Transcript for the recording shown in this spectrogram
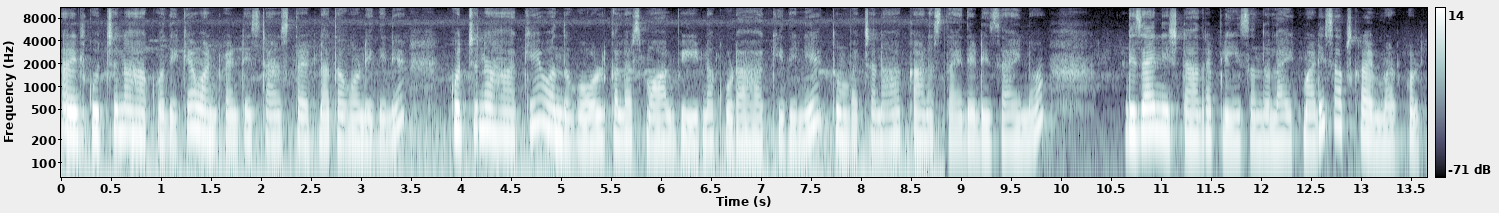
ನಾನಿಲ್ಲಿ ಕುಚ್ಚನ್ನ ಹಾಕೋದಕ್ಕೆ ಒನ್ ಟ್ವೆಂಟಿ ಸ್ಟ್ಯಾಂಡ್ಸ್ ಥ್ರೆಡ್ನ ತೊಗೊಂಡಿದ್ದೀನಿ. ಕುಚ್ಚನ್ನ ಹಾಕಿ ಒಂದು ಗೋಲ್ಡ್ ಕಲರ್ ಸ್ಮಾಲ್ ಬೀಡನ್ನ ಕೂಡ ಹಾಕಿದ್ದೀನಿ. ತುಂಬ ಚೆನ್ನಾಗಿ ಕಾಣಿಸ್ತಾ ಇದೆ ಡಿಸೈನು. ಡಿಸೈನ್ ಇಷ್ಟ ಆದರೆ ಪ್ಲೀಸ್ ಒಂದು ಲೈಕ್ ಮಾಡಿ, ಸಬ್ಸ್ಕ್ರೈಬ್ ಮಾಡ್ಕೊಳ್ಳಿ.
